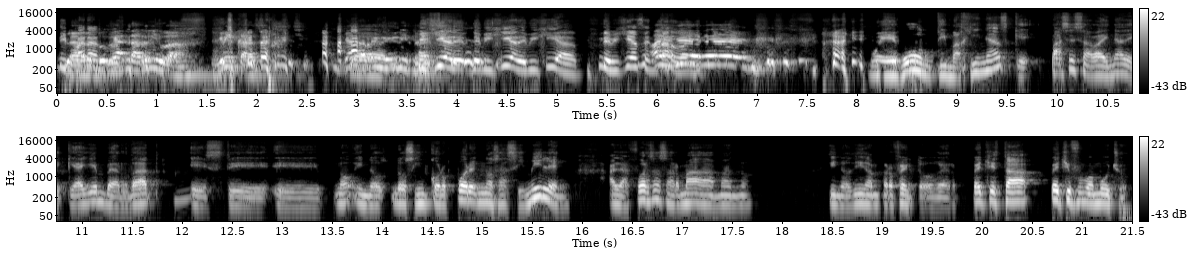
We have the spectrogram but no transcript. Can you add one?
Claro, disparando. tú quédate arriba, gritas. quédate arriba y gritas. Vigía, de, de vigía, de vigía, de vigía ¡Ay, sentado. ahí. Huevón, ¿te imaginas que pase esa vaina de que hay en verdad, este, eh, ¿no? Y nos, nos incorporen, nos asimilen a las Fuerzas Armadas, mano, y nos digan, perfecto, a ver, Pechi está, Pechi fuma mucho.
